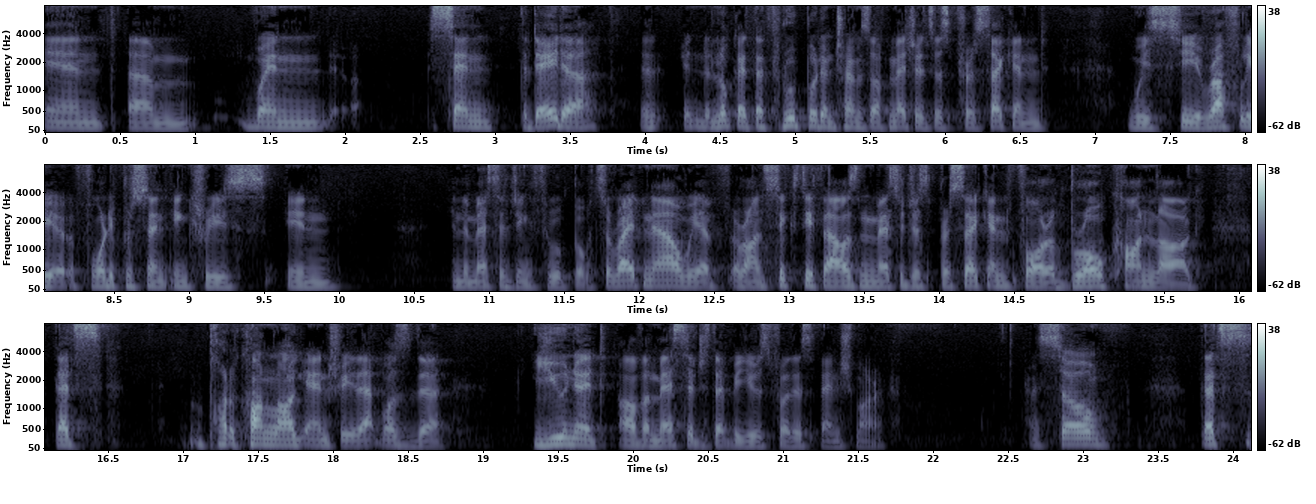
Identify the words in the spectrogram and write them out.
And um, when send the data, and look at the throughput in terms of messages per second, we see roughly a 40% increase in, in the messaging throughput. So right now we have around 60,000 messages per second for a bro conlog. That's conlog entry. That was the unit of a message that we used for this benchmark. So that's,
